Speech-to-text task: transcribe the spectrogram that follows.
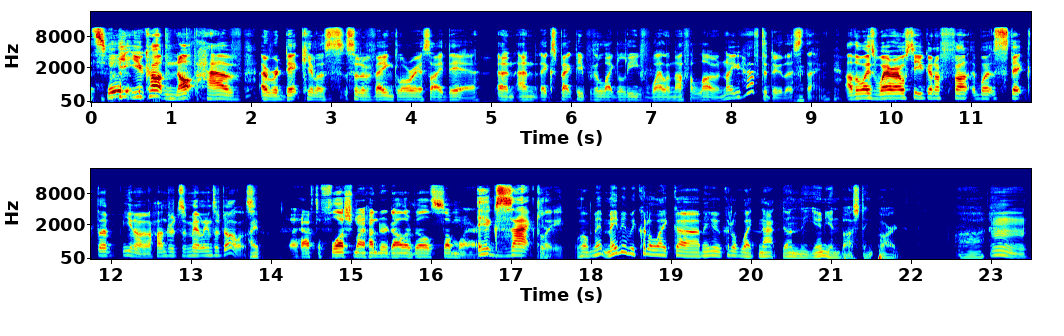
is. y- you can't not have a ridiculous sort of vainglorious idea and and expect people to like leave well enough alone. No, you have to do this thing. Otherwise, where else are you gonna fu- wh- stick the you know hundreds of millions of dollars? I- I have to flush my hundred dollar bills somewhere. Exactly. Well, maybe we could have like uh, maybe we could have like not done the union busting part. Hmm.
